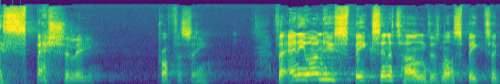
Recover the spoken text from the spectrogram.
especially prophecy. For anyone who speaks in a tongue does not speak to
